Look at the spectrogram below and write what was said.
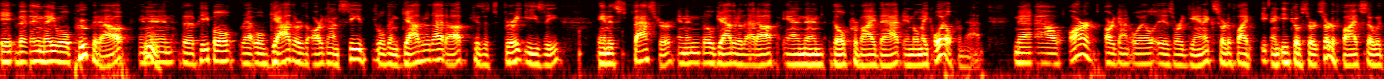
It, then they will poop it out, and hmm. then the people that will gather the argan seeds will then gather that up because it's very easy and it's faster. And then they'll gather that up, and then they'll provide that, and they'll make oil from that. Now, our argan oil is organic, certified, and EcoCert certified, so it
